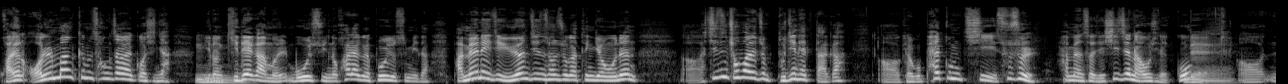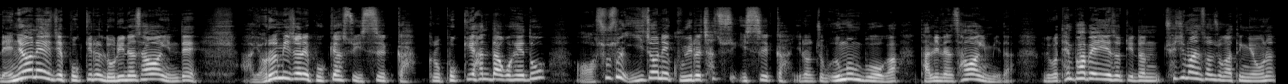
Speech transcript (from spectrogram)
과연 얼만큼 성장할 것이냐 이런 기대감을 모을 수 있는 활약을 보여줬습니다. 반면에 이제 류현진 선수 같은 경우는 어, 시즌 초반에 좀 부진했다가 어, 결국 팔꿈치 수술 하면서 이제 시즌 아웃이 됐고 네. 어, 내년에 이제 복귀를 노리는 상황인데 아, 여름 이전에 복귀할 수 있을까? 그리고 복귀한다고 해도 어, 수술 이전에 구위를 찾을 수 있을까? 이런 좀 의문부호가 달리는 상황입니다. 그리고 템파베이에서 뛰던 최지만 선수 같은 경우는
